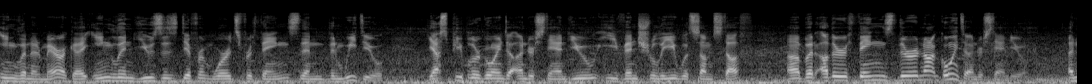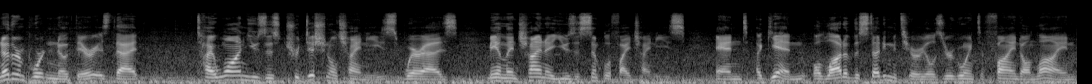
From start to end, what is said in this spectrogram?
England and America, England uses different words for things than, than we do. Yes, people are going to understand you eventually with some stuff, uh, but other things they're not going to understand you. Another important note there is that Taiwan uses traditional Chinese, whereas mainland China uses simplified Chinese. And again, a lot of the study materials you're going to find online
